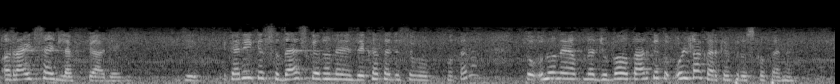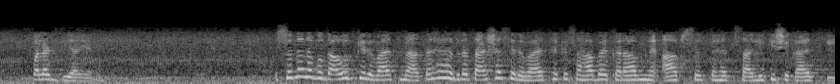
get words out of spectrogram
اور رائٹ سائڈ لیفٹ پہ آ جائے گی۔ جی کہہ رہی کہ سدائش کے انہوں نے دیکھا تھا، جیسے وہ ہوتا نا، تو انہوں نے اپنا جبا اتار کے تو الٹا کر کے پھر اس کو پہنا۔ پلٹ دیا یعنی۔ سنن ابو داود کی روایت میں آتا ہے، حضرت عائشہ سے روایت ہے کہ صحابہ کرام نے آپ سے تحت سالی کی شکایت کی۔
